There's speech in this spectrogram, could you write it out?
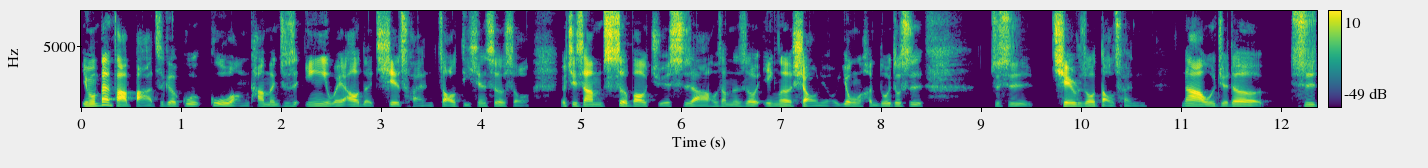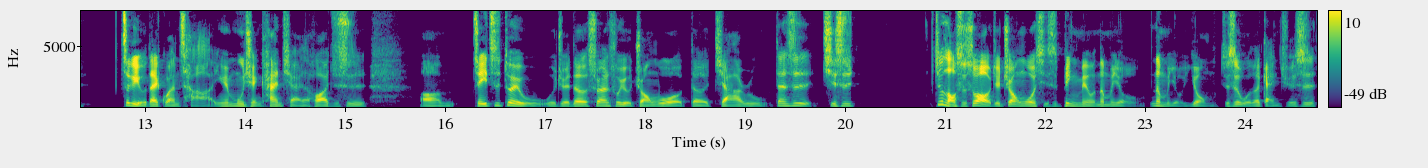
有没有办法把这个过过往他们就是引以为傲的切传找底线射手，尤其是他们射爆爵士啊，或他们那时候赢了小牛，用了很多都是就是切入之后导传。那我觉得是这个有待观察，因为目前看起来的话，就是嗯，这一支队伍，我觉得虽然说有 John Wall 的加入，但是其实。就老实说啊，我觉得 John Wall 其实并没有那么有那么有用。就是我的感觉是，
